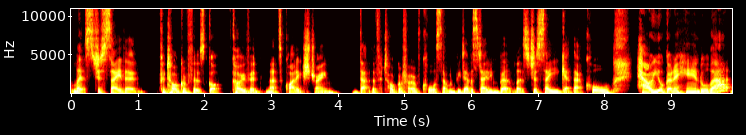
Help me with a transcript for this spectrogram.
let's just say that photographers got COVID. That's quite extreme. That the photographer, of course, that would be devastating. But let's just say you get that call. How you're going to handle that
